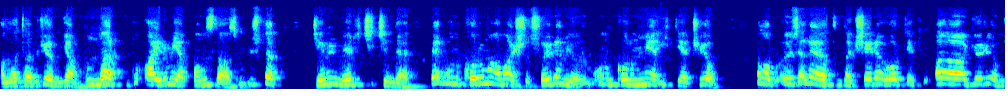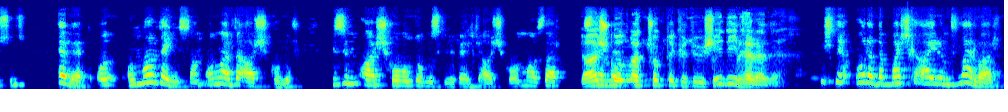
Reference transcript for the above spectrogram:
Anlatabiliyor muyum? Yani bunlar, bu ayrımı yapmamız lazım. Üstad Cemil Meriç için de ben onu koruma amaçlı söylemiyorum. Onun korunmaya ihtiyacı yok. Ama bu özel hayatındaki şeyler ortaya aa görüyor musunuz? Evet, o, onlar da insan, onlar da aşık olur. Bizim aşık olduğumuz gibi belki aşık olmazlar. Ya aşık Sevmek- olmak çok da kötü bir şey değil herhalde. İşte orada başka ayrıntılar var.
